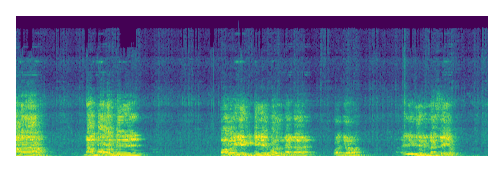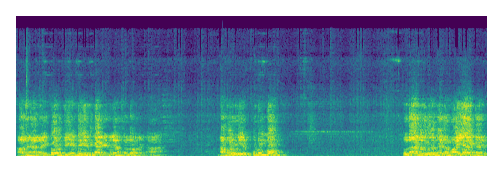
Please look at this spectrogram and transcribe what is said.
ஆனா நம்ம வந்து பவர் ஏறிக்கிட்டே போறதுனால கொஞ்சம் இது இருக்குதான் செய்யும். அதனால இப்போ வந்து என்ன எதுக்காக இதெல்லாம் சொல்ல வரேன்னா நம்மளுடைய குடும்பம் உதாரணத்துக்கு வந்து நம்ம ஐயா இருக்காரு.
